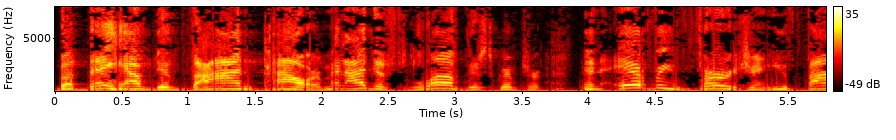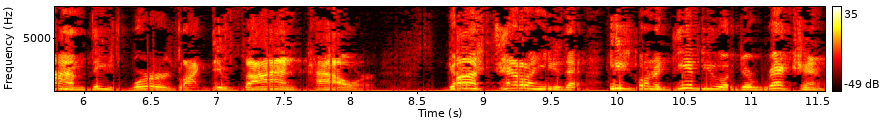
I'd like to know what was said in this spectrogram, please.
but they have divine power. Man, I just love this scripture. In every version, you find these words like divine power. God's telling you that He's going to give you a direction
